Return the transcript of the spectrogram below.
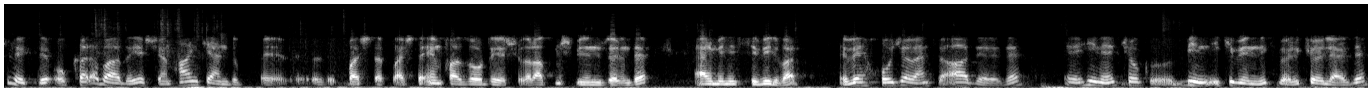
sürekli o Karabağ'da yaşayan Hankendi e, başta başta en fazla orada yaşıyorlar. 60 binin üzerinde Ermeni sivil var. E, ve Hocavent ve Ağdere'de e, yine çok e, bin, iki binlik böyle köylerde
